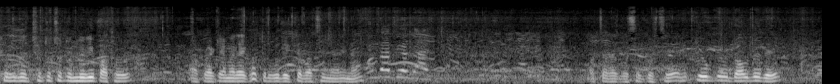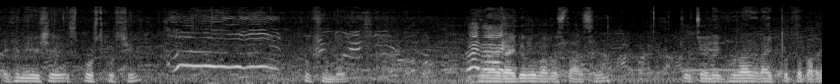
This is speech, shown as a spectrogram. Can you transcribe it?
সমুদ্রের ছোট ছোট নুড়ি পাথর। আপনারা ক্যামেরায় কতটুকু দেখতে পাচ্ছেন, জানি না। বাচ্চারা গোসল করছে। কেউ কেউ দল বেঁধে এখানে এসে স্পোর্টস করছে। খুব সুন্দর। ঘোড়ায় রাইডেরও ব্যবস্থা আছে। কেউ চাইলে ঘোড়ায় রাইড করতে পারে।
